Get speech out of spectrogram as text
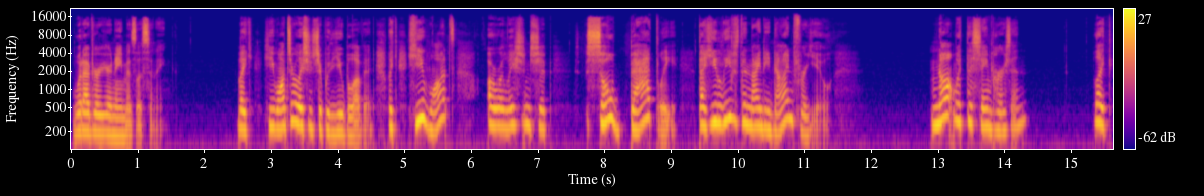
whatever your name is listening like, he wants a relationship with you, beloved. Like, he wants a relationship so badly that he leaves the 99 for you. Not with the same person. Like,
